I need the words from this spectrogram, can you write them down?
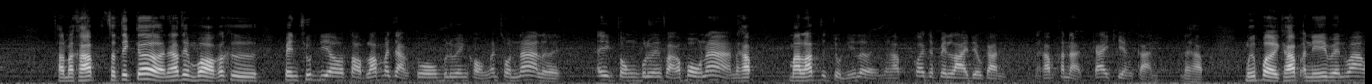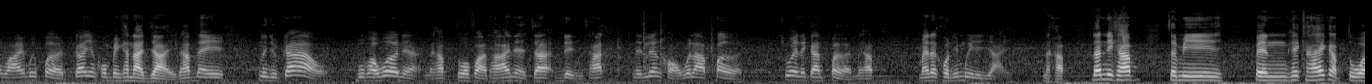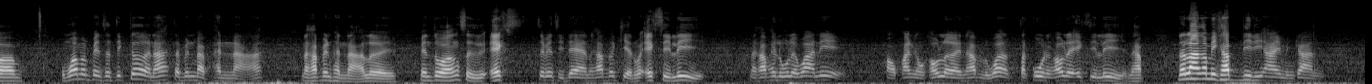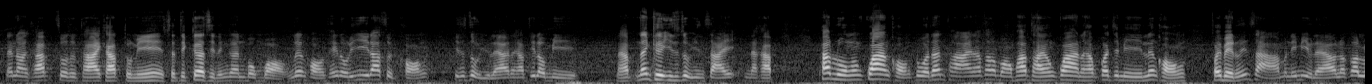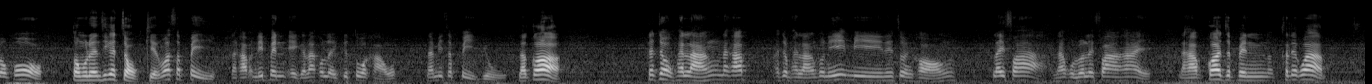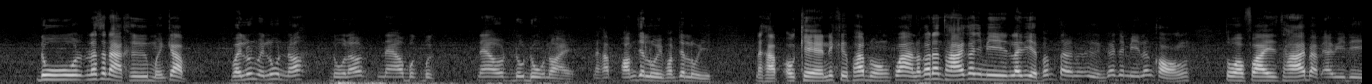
ถัดมาครับสติกเกอร์นะครับที่ผมบอกก็คือเป็นชุดเดียวตอบรับมาจากตัวบริเวณของกันชนหน้าเลยไอ้ตรงบริเวณฝากระโปรงหน้านะครับมารับจากจุดนี้เลยนะครับก็จะเป็นลายเดียวกันนะครับขนาดใกล้เคียงกันนะครับ มือเปิดครับ อันนี้เว้นว่างไว้มือเปิดก็ยังคงเป็นขนาดใหญ่นะครับใน 1.9บูพาวเวอร์เนี่ยนะครับตัวฝาท้ายเนี่ยจะเด่นชัดในเรื่องของเวลาเปิดช่วยในการเปิดนะครับแม้แต่คนที่มือใหญ่ๆนะครับด้านนี้ครับจะมีเป็นคล้ายๆ กับตัว ผมว่ามันเป็นสติกเกอร์นะแต่เป็นแบบแผ่นหนานะครับเป็นแผ่นหนาเลย เป็นตัวหนังสือ X จะเป็นสีแดงนะครับแล้วเขียนว่า X Series นะครับให้รู้เลยว่านี่เผ่าพันธุ์ของเขาเลยนะครับหรือว่าตระกูลของเขาเลย X Series นะครับด้านล่างก็มีครับ DDI เหมือนกัน แน่นอนครับส่วนสุดท้ายครับตรงนี้สติกเกอร์สีน้ำเงินบ่งบอกเรื่องของเทคโนโลยีล่าสุดของ Isuzu อยู่แล้วนะครับที่เรามีนะครับนั่นคือ Isuzu Insight นะครับภาพรวมกว้างๆของตัวด้านท้ายนะถ้าเรามองภาพท้ายกว้างๆนะครับก็จะมีเรื่องของไฟเบรรุ่นที่สามอันนี้มีอยู่แล้ว แล้วก็โลโก้ตรงบริเวณที่กระจกเขียนว่าสปีดนะครับอันนี้เป็นเอกลักษณ์เขาเลยคือตัวเขานะมีสปีดอยู่ แล้วก็กระจกแผ่นหลังนะครับกระจกแผ่นหลังตัวนี้มีในส่วนของไล่ฟ้านะคุณรถไล่ฟ้าให้นะครับก็จะเป็นเขาเรียกว่าดูลักษณะคือเหมือนกับ วัยรุ่นวัยรุ่นเนาะดูแล้วแนวบึกบึกแนวดุดุหน่อยนะครับพร้อมจะลุยพร้อมจะลุยนะครับโอเค นี่คือภาพรวมกว้างแล้วก็ด้านท้ายก็จะมีรายละเอียดเพิ่มเติมอื่นๆก็จะมีเรื่องของตัวไฟท้ายแบบ LED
